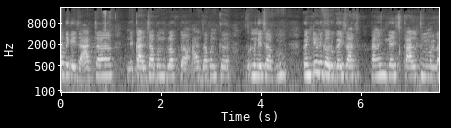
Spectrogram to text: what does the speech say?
आता काहीच आजचा म्हणजे कालचा आपण ब्लॉग आज आपण क पूर्ण घ्यायचं. आपण कंटिन्यू करू गाईस आज. कारण की गाईस काल तुम्ही बघला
